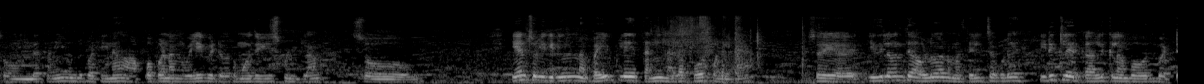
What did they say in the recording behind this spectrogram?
ஸோ இந்த தண்ணி வந்து பார்த்திங்கன்னா அப்பப்போ நாங்கள் வெளியே போயிட்டு வரும்போது யூஸ் பண்ணிக்கலாம். ஸோ ஏன்னு சொல்லி கேட்டிங்கன்னா நான் பைப்லேயே தண்ணி நல்லா போர் பண்ணிட்டேன். ஸோ இதில் வந்து அவ்வளோவா நம்ம தெளித்தா கூட இடுக்கில் இருக்க அழுக்கெல்லாம் போகுது பட்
